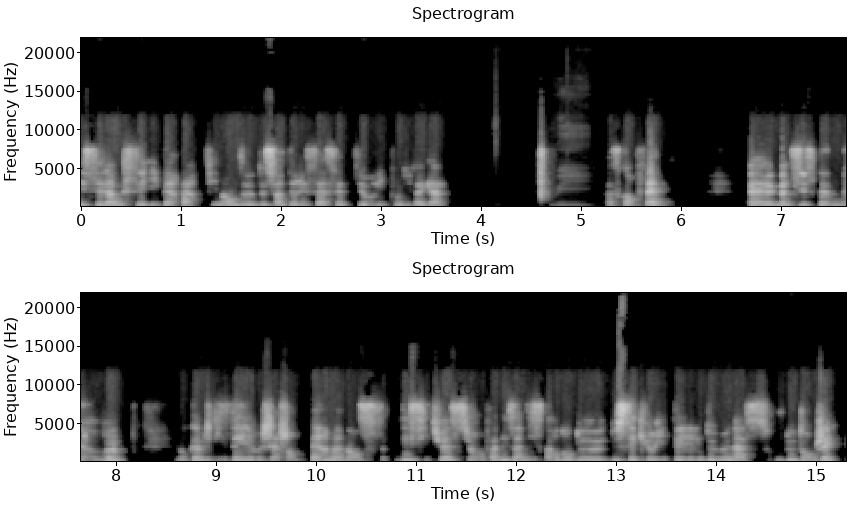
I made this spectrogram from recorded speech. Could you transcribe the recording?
Et c'est là où c'est hyper pertinent de, s'intéresser à cette théorie polyvagale. Parce qu'en fait, euh, notre système nerveux, donc comme je disais, il recherche en permanence des situations, enfin des indices pardon, de, sécurité, de menace ou de danger.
